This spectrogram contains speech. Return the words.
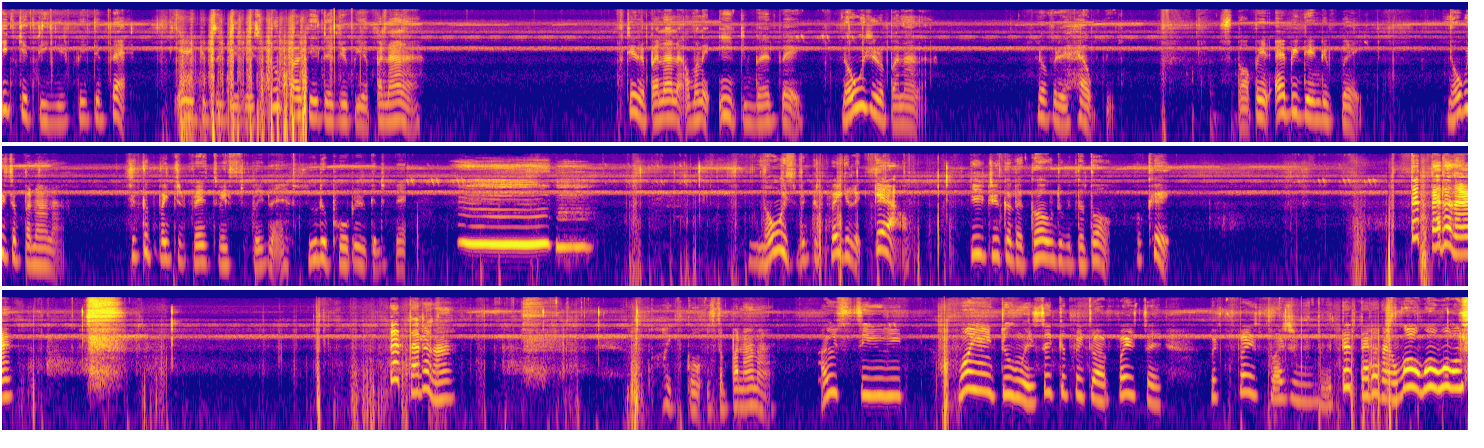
Think it is pretty bad. You can say it is too party to be a banana. Still a banana, I want to eat the bad way. No, it's a banana. Not very healthy. Stop it, everything this way. No, it's a banana. You can face the face, face, face, you the poor people get it. No, it's with the face, get out. You just gotta go to the door. Okay. Da-da-da-da. Da-da-da-da. Oh my god, it's a banana. Are you serious? What are you doing? Second our face. With face, face. Da-da-da-da. Whoa, whoa, whoa.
